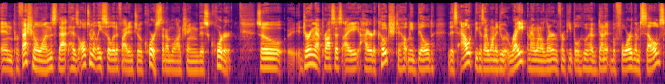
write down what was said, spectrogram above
and professional ones that has ultimately solidified into a course that I'm launching this quarter. So during that process, I hired a coach to help me build this out because I want to do it right and I want to learn from people who have done it before themselves.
